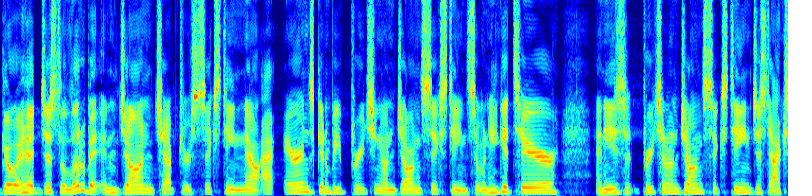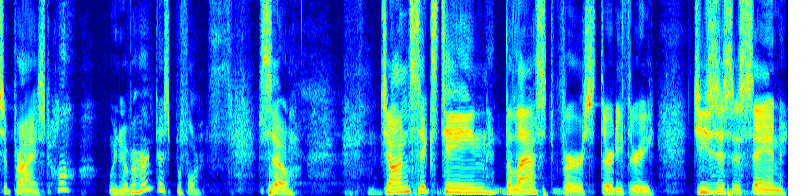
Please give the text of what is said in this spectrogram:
go ahead just a little bit in John chapter 16. Now, Aaron's going to be preaching on John 16. So when he gets here and he's preaching on John 16, just act surprised. Oh, we never heard this before. So, John 16, the last verse, 33, Jesus is saying,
